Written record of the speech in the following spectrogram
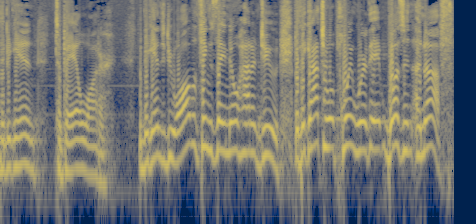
they began to bail water. They began to do all the things they know how to do, but they got to a point where it wasn't enough.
